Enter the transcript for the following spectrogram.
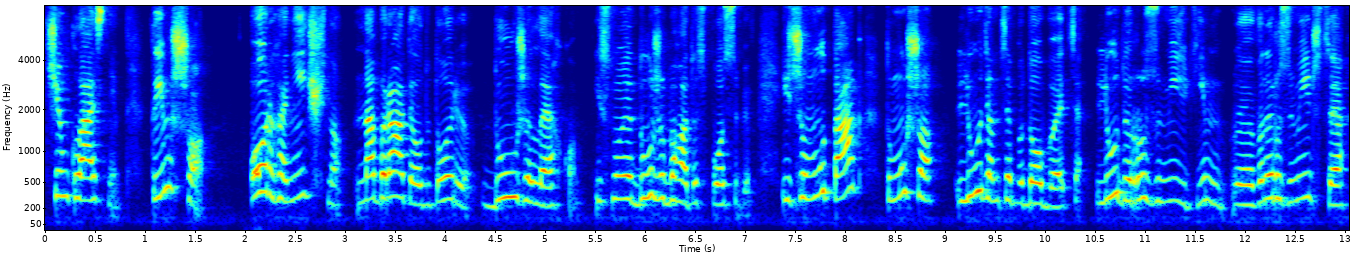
чим класні? Тим, що органічно набирати аудиторію дуже легко. Існує дуже багато способів. І чому так? Тому що людям це подобається. Люди розуміють, їм е, вони розуміють, що це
